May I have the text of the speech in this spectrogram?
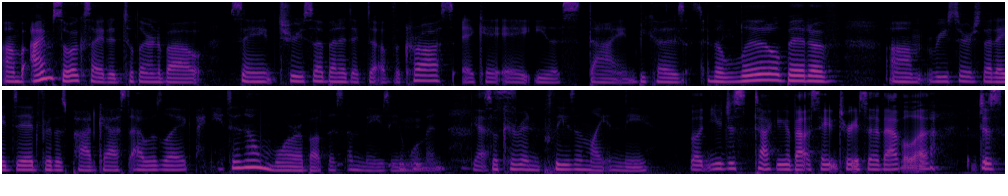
Um, but I'm so excited to learn about Saint Teresa Benedicta of the Cross, aka Edith Stein, because the little bit of um, research that I did for this podcast, I was like, I need to know more about this amazing mm-hmm. woman. Yes. So, Corinne, please enlighten me. Well, you just talking about Saint Teresa of Avila just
